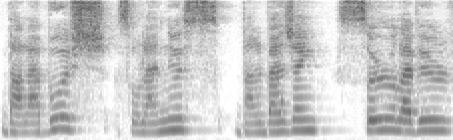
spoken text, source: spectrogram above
dans la bouche, sur l'anus, dans le vagin, sur la vulve,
